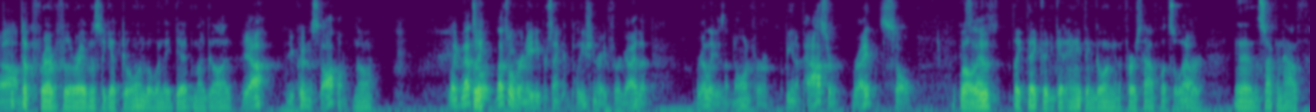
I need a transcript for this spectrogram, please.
Um, it took forever for the Ravens to get going, but when they did, my God, Yeah, you couldn't stop them. no. Like that's Like- o that's over an eighty percent completion rate for a guy that really isn't known for being a passer, right? So, Well, that- it was like they couldn't get anything going in the first half whatsoever, and then in the second half,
